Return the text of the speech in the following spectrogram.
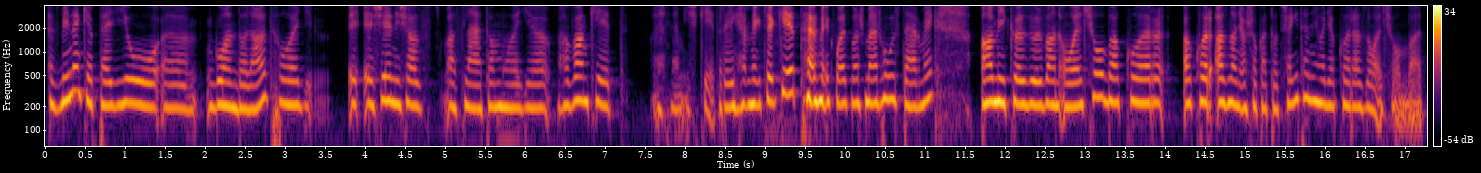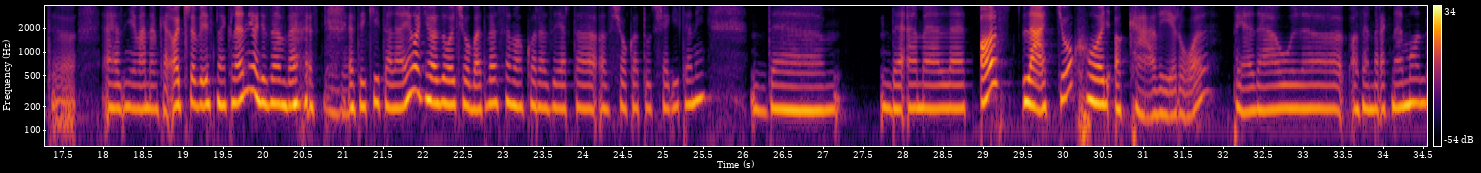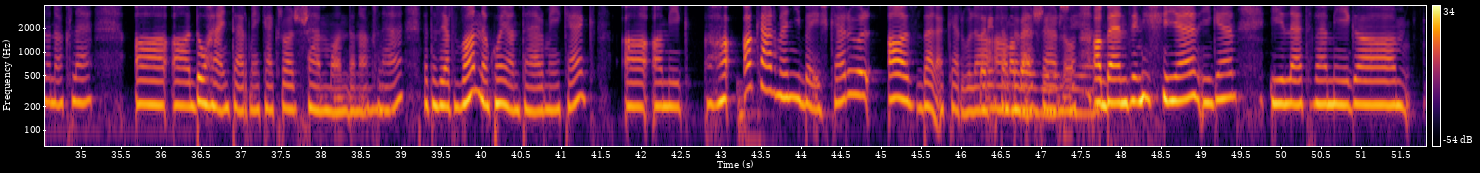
Ez mindenképp egy jó gondolat, hogy és én is azt, azt látom, hogy ha van két nem is két, régen még csak két termék volt, most már húsz termék, ami közül van olcsóbb, akkor, akkor az nagyon sokat tud segíteni, hogy akkor az olcsóbbat. Ehhez nyilván nem kell agysebésznek lenni, hogy az ember ezt, ezt így kitalálja. Hogyha az olcsóbbat veszem, akkor azért az sokat tud segíteni, de, de emellett azt látjuk, hogy a kávéról például az emberek nem mondanak le, a, a dohánytermékekről sem mondanak mm. le. Tehát azért vannak olyan termékek, a, amik ha akármennyibe is kerül, az belekerül Szerintem a, a, a benzin is ilyen. A benzin is ilyen, igen, illetve még a,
